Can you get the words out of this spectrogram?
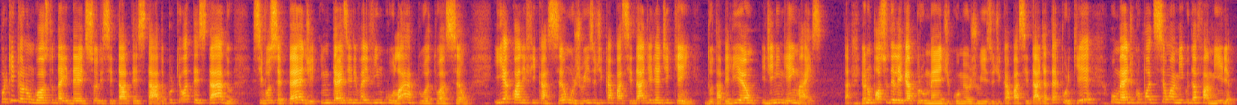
Por que, que eu não gosto da ideia de solicitar atestado? Porque o atestado, se você pede, em tese ele vai vincular a tua atuação. E a qualificação, o juízo de capacidade, ele é de quem? Do tabelião e de ninguém mais. Tá? Eu não posso delegar para o médico o meu juízo de capacidade, até porque o médico pode ser um amigo da família.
